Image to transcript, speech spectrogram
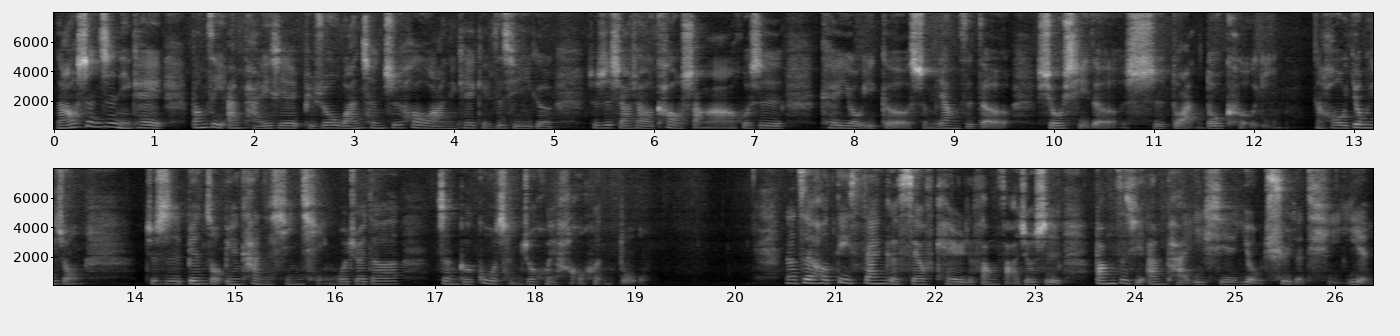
然后，甚至你可以帮自己安排一些，比如说完成之后啊，你可以给自己一个就是小小的犒赏啊，或是可以有一个什么样子的休息的时段都可以。然后用一种就是边走边看的心情，我觉得整个过程就会好很多。那最后第三个 self care 的方法就是帮自己安排一些有趣的体验。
